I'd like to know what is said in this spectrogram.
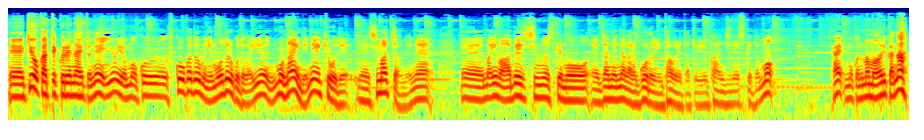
えー、今日買ってくれないとねいよいよもうこう福岡ドームに戻ることがいよいよもうないんでね今日で、えー、閉まっちゃうんでね。えーまあ、今安倍晋之助も、えー、残念ながらゴロに倒れたという感じですけどもはいもうこのまま終わりかな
